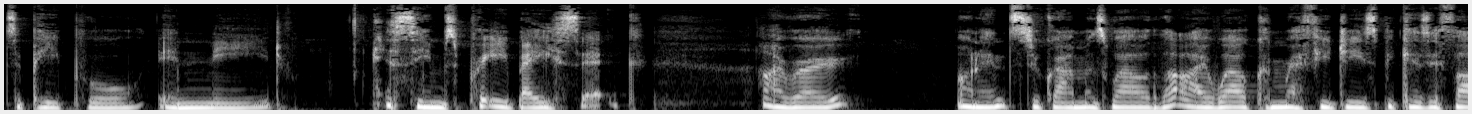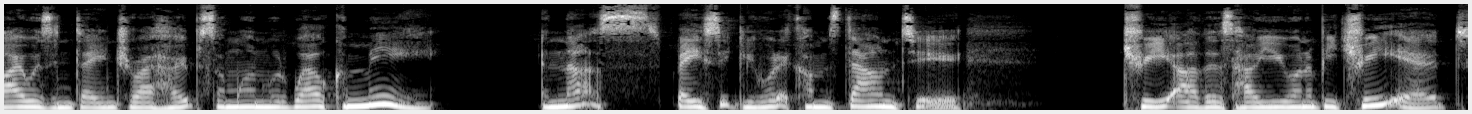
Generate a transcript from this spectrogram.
to people in need. It seems pretty basic. I wrote on Instagram as well that I welcome refugees because if I was in danger, I hope someone would welcome me. And that's basically what it comes down to. Treat others how you want to be treated.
